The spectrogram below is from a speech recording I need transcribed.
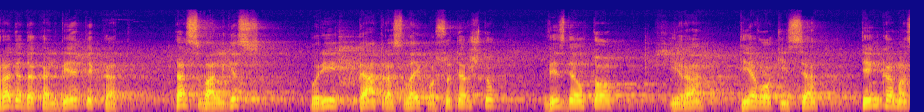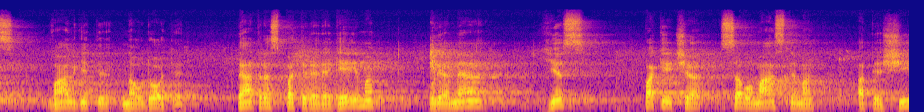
pradeda kalbėti, kad tas valgis, kurį Petras laiko suterštų, vis dėlto yra Dievo akise tinkamas valgyti, naudoti. Petras patiria regėjimą, kuriame jis pakeičia savo mąstymą apie šį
